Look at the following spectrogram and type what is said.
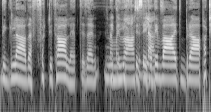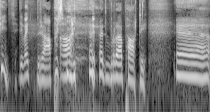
det glada 40-talet, när man gifte sig, att det var ett bra parti. Det var ett bra parti. Ja, ett bra party. Eh,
